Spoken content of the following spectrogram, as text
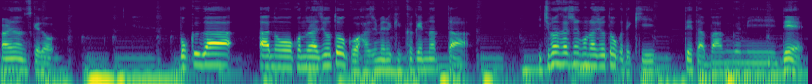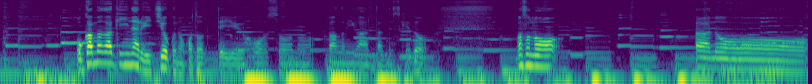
あれなんですけど、僕が、あの、このラジオトークを始めるきっかけになった、一番最初にこのラジオトークで聞いてた番組で、オカマが気になる1億のことっていう放送の番組があったんですけど、まあ、その、あの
